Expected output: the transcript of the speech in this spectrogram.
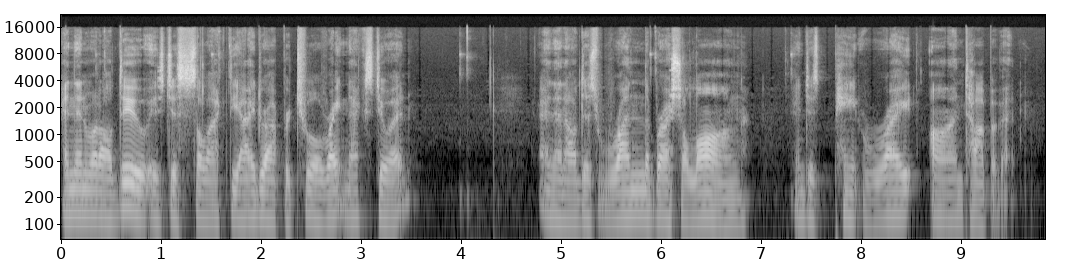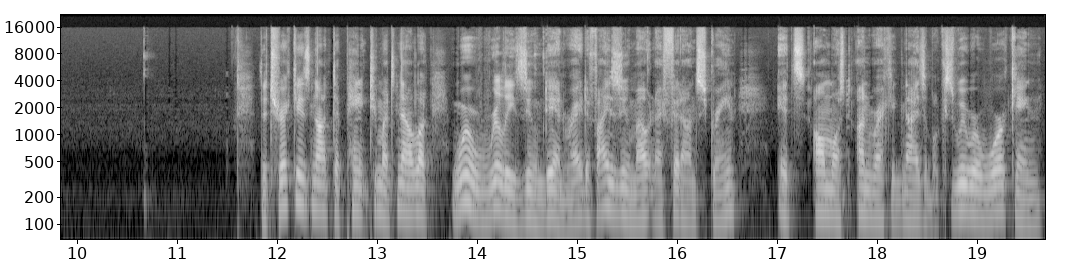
And then what I'll do is just select the eyedropper tool right next to it. And then I'll just run the brush along and just paint right on top of it. The trick is not to paint too much. Now look, we're really zoomed in, right? If I zoom out and I fit on screen, it's almost unrecognizable because we were working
